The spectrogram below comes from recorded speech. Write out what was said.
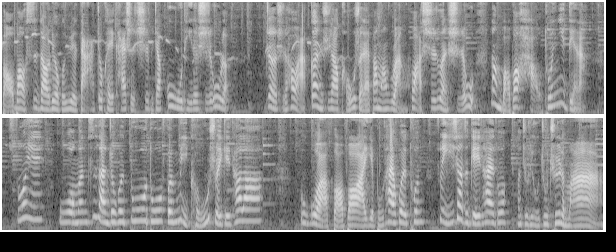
宝宝四到六个月大就可以开始吃比较固体的食物了，这时候啊，更需要口水来帮忙软化湿润食物，让宝宝好吞一点啊。所以我们自然就会多多分泌口水给他啦。不过啊，宝宝啊也不太会吞，所以一下子给太多，那就流出去了嘛。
